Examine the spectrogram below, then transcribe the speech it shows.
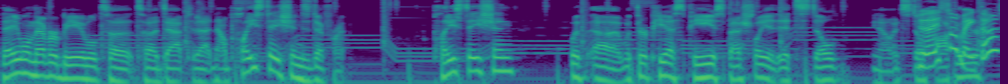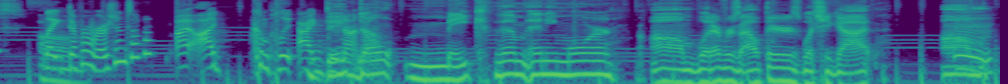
They will never be able to to adapt to that. Now, PlayStation is different. PlayStation with uh with their PSP, especially, it, it's still you know it's still. do they still make those? Like Um, different versions of them? I I complete. I do they not know. don't make them anymore um whatever's out there is what you got um Mm.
